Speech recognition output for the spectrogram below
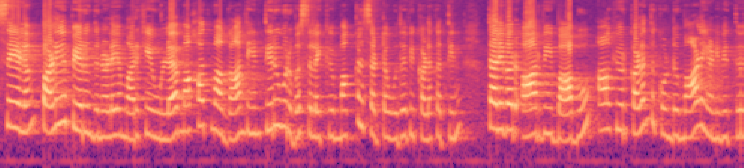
சேலம் பழைய பேருந்து நிலையம் அருகே உள்ள மகாத்மா காந்தியின் திருவுருவ சிலைக்கு மக்கள் சட்ட உதவி கழகத்தின் தலைவர் ஆர் வி பாபு ஆகியோர் கலந்து கொண்டு மாலை அணிவித்து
